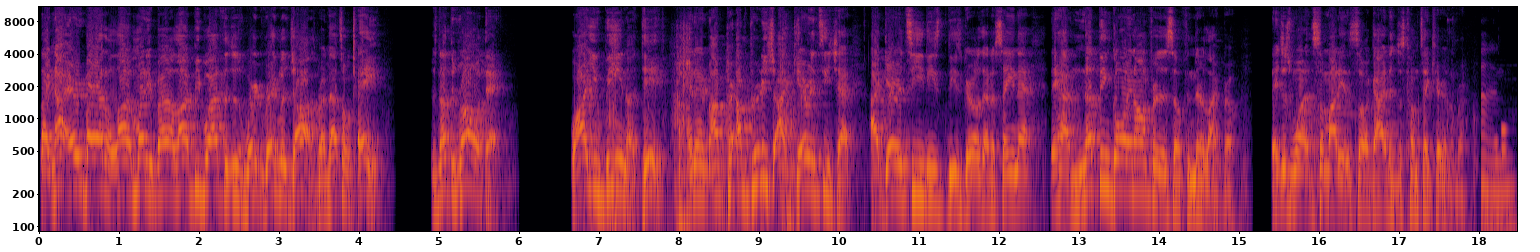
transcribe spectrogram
Like, not everybody has a lot of money, bro. A lot of people have to just work regular jobs, bro. That's okay. There's nothing wrong with that. Why are you being a dick? And then I'm, pre- I'm pretty sure, I guarantee, chat, I guarantee these, these girls that are saying that, they have nothing going on for themselves in their life, bro. They just want somebody, so a guy to just come take care of them, bro. Man.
